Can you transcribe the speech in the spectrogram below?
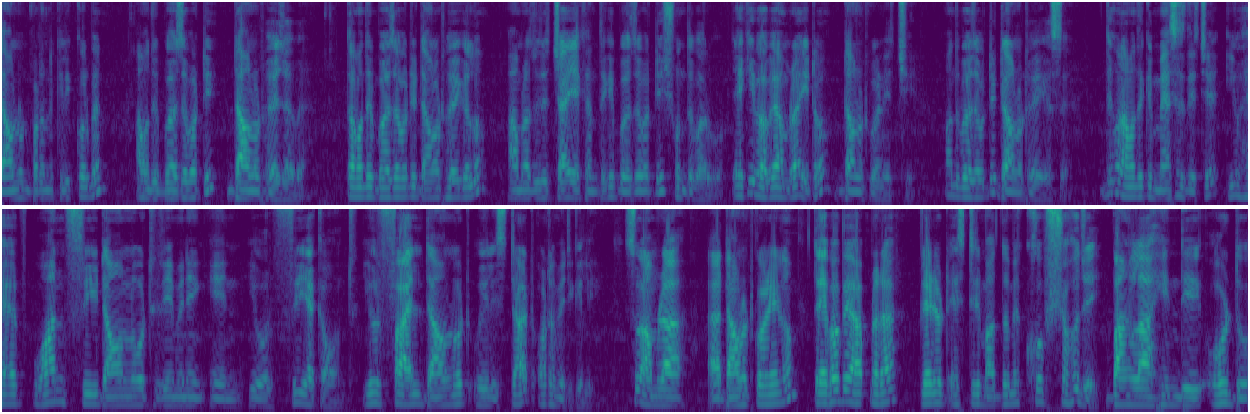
ডাউনলোড বাটনে ক্লিক করবেন। আমাদের ভয়েস ওভারটি ডাউনলোড হয়ে যাবে। তো আমাদের ওভারটি ডাউনলোড হয়ে গেল। আমরা যদি চাই এখান থেকে ওভারটি শুনতে পারব। একইভাবে আমরা এটাও ডাউনলোড করে নিচ্ছি। আমাদের ওভারটি ডাউনলোড হয়ে গেছে। দেখুন, আমাদেরকে মেসেজ দিচ্ছে you have one free download remaining in your free account your file download will start automatically so আমরা ডাউনলোড করে নিলাম। তো এভাবে আপনারা প্লে ডট এসটির মাধ্যমে খুব সহজেই বাংলা, হিন্দি, উর্দু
